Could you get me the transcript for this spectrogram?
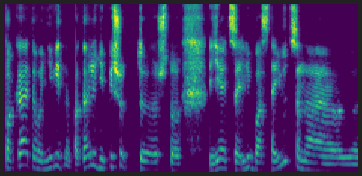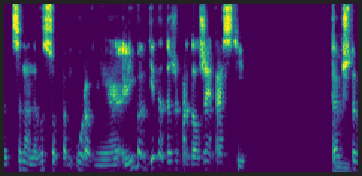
пока этого не видно. Пока люди пишут, э, что яйца либо остаются на цена на высоком уровне, либо где-то даже продолжает расти. Так что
